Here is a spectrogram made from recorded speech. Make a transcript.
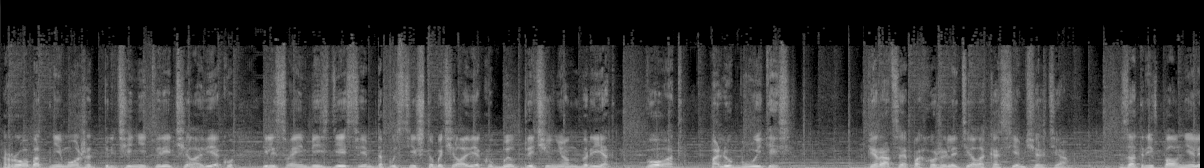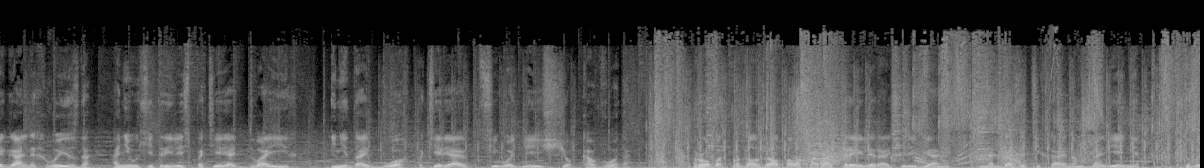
Робот не может причинить вред человеку или своим бездействием допустить, чтобы человеку был причинен вред. Вот, полюбуйтесь!» Операция, похоже, летела ко всем чертям. За три вполне легальных выезда они ухитрились потерять двоих. И не дай бог потеряют сегодня еще кого-то. Робот продолжал полосовать трейлеры очередями, иногда затихая на мгновение, чтобы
